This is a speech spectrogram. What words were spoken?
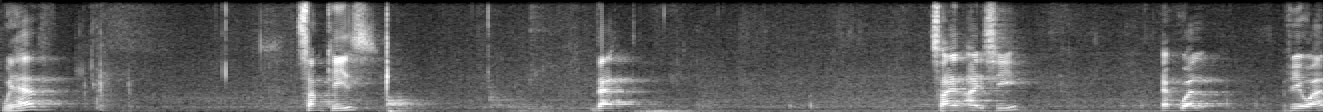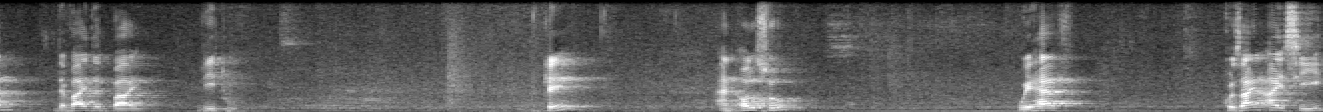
We have some keys that sine IC equal V1 divided by V2. Okay? And also, we have cosine IC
